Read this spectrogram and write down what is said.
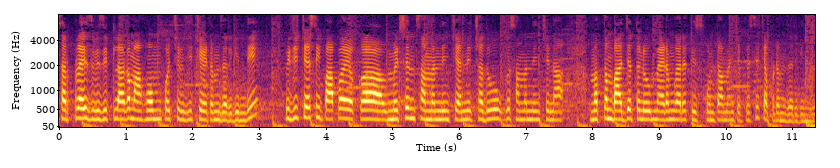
సర్ప్రైజ్ విజిట్ లాగా మా హోమ్కి వచ్చి విజిట్ చేయడం జరిగింది. విజిట్ చేసి పాప యొక్క మెడిసిన్ సంబంధించి అన్ని చదువుకు సంబంధించిన మొత్తం బాధ్యతలు మేడం గారే తీసుకుంటామని చెప్పేసి చెప్పడం జరిగింది.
